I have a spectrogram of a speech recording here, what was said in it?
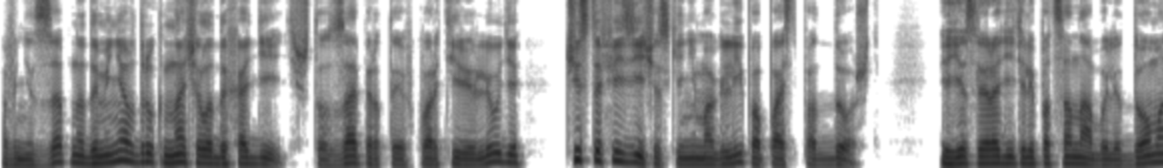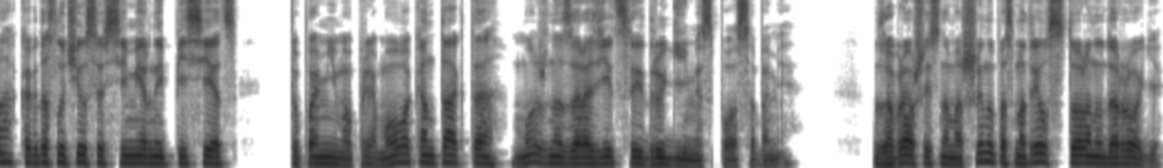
Внезапно до меня вдруг начало доходить, что запертые в квартире люди чисто физически не могли попасть под дождь. И если родители пацана были дома, когда случился всемирный писец, то помимо прямого контакта можно заразиться и другими способами. Забравшись на машину, посмотрел в сторону дороги.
